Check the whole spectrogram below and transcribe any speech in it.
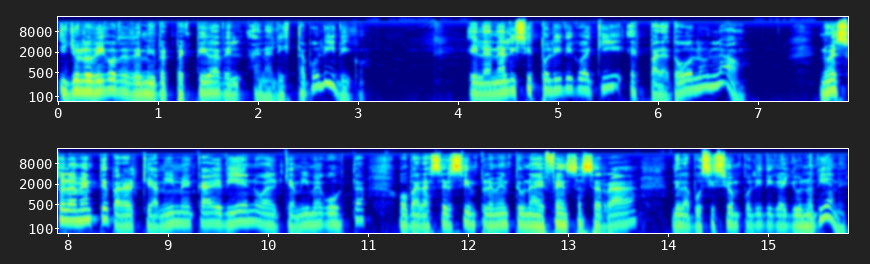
Y yo lo digo desde mi perspectiva del analista político. El análisis político aquí es para todos los lados no es solamente para el que a mí me cae bien o al que a mí me gusta o para hacer simplemente una defensa cerrada de la posición política que uno tiene.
